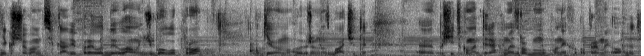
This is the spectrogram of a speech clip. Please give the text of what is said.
якщо вам цікаві прилади Lounge Go Pro, які ви могли вже в нас бачити, е, пишіть в коментарях, ми зробимо по них окремий огляд.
